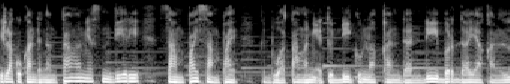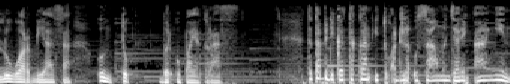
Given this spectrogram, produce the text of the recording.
dilakukan dengan tangannya sendiri, sampai-sampai kedua tangannya itu digunakan dan diberdayakan luar biasa untuk berupaya keras. Tetapi dikatakan itu adalah usaha menjaring angin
